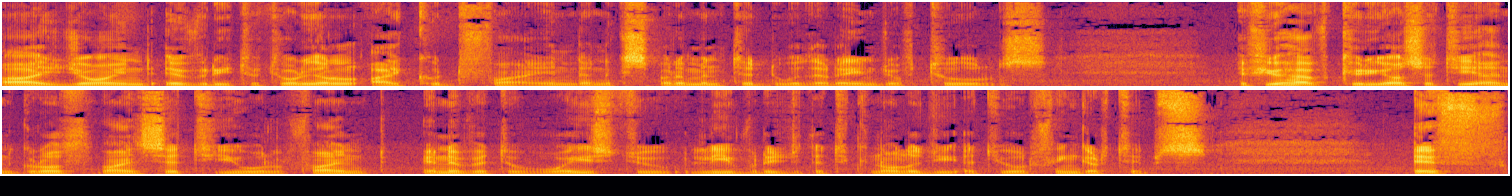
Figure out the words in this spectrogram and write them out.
I joined every tutorial I could find and experimented with a range of tools. If you have curiosity and growth mindset, you will find innovative ways to leverage the technology at your fingertips. If,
